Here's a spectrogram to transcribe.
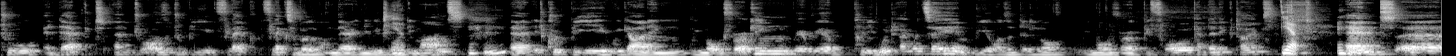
to adapt and to also to be flex- flexible on their individual Yeah. demands. Mhm. Uh, it could be regarding remote working, where we are pretty good, I would say, and we also did a lot of remote work before pandemic times. Yeah. Mhm. And uh,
